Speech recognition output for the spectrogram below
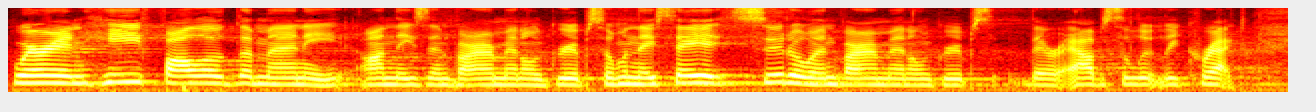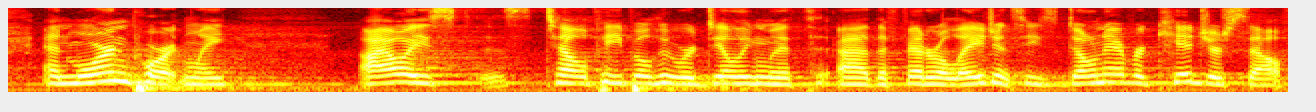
wherein he followed the money on these environmental groups. So when they say pseudo environmental groups, they're absolutely correct. And more importantly, I always tell people who are dealing with uh, the federal agencies don't ever kid yourself.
